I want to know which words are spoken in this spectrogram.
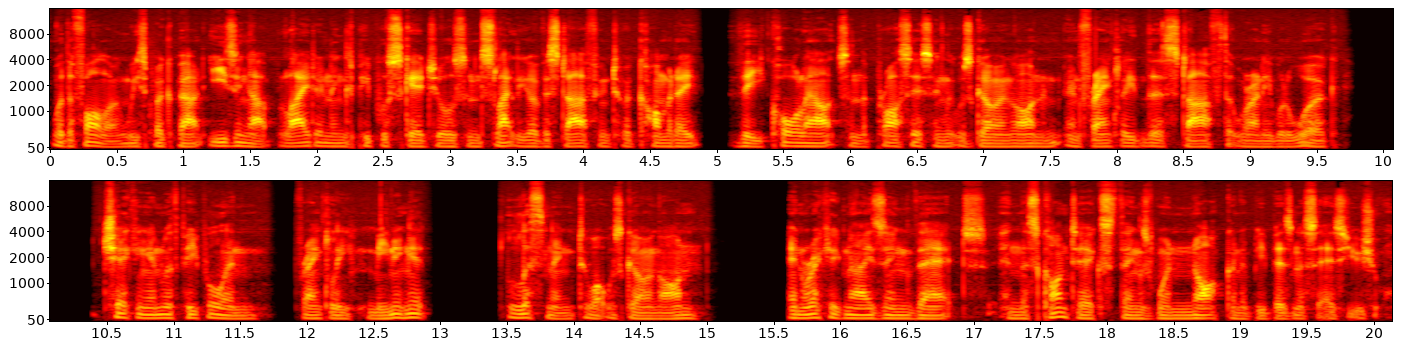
were the following. We spoke about easing up, lightening people's schedules, and slightly overstaffing to accommodate the call outs and the processing that was going on, and, and frankly, the staff that were unable to work. Checking in with people and, frankly, meaning it, listening to what was going on and recognizing that in this context, things were not going to be business as usual.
